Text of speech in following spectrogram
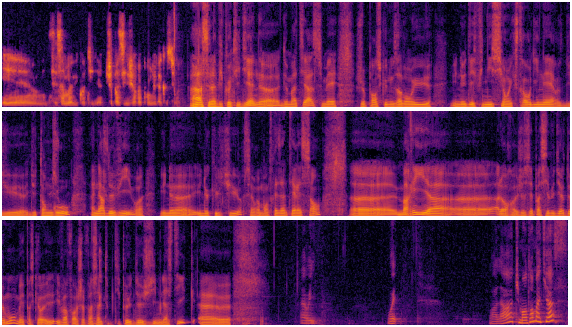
Et euh, c'est ça ma vie quotidienne. Je ne sais pas si j'ai répondu à la question. Ah, c'est la vie quotidienne euh, de Mathias, mais je pense que nous avons eu une définition extraordinaire du, du tango, un art de vivre, une, une culture. C'est vraiment très intéressant. Euh, Marie, euh, alors je ne sais pas si elle veut dire deux mots, mais parce qu'il va falloir que je fasse un tout petit peu de gymnastique. ah oui. Oui. Voilà. Tu m'entends, Mathias?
